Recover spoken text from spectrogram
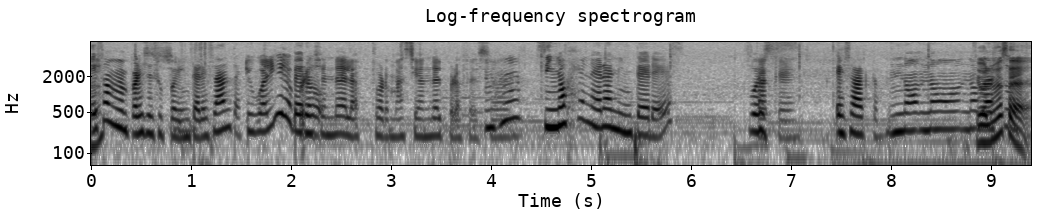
Eso me parece súper interesante. Igual yo Pero- depende de la formación del profesor. Si no generan interés, pues. Exacto, no, no, no. Va volvemos a,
